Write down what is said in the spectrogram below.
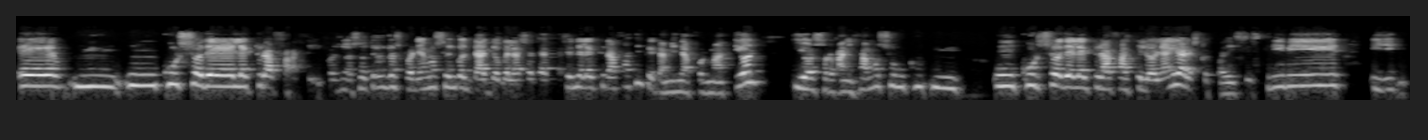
eh, un curso de lectura fácil. Pues nosotros nos ponemos en contacto con la Asociación de Lectura Fácil, que también da formación, y os organizamos un, un curso de lectura fácil online a los que podéis inscribir y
